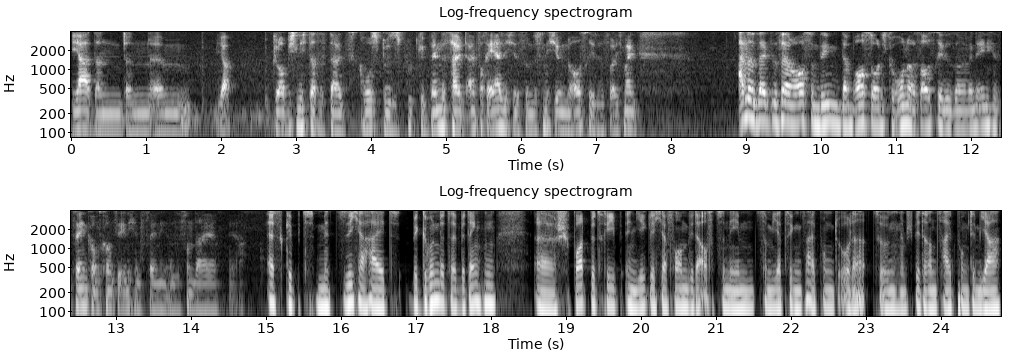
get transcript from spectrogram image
ja, dann, dann, ähm, ja, glaube ich nicht, dass es da jetzt groß böses Blut gibt, wenn es halt einfach ehrlich ist und es nicht irgendeine Ausrede ist, weil ich meine, andererseits ist ja auch so ein Ding, dann brauchst du auch nicht Corona als Ausrede, sondern wenn du eh nicht ins Training kommst, kommst du eh nicht ins Training, also von daher, ja. Es gibt mit Sicherheit begründete Bedenken, äh, Sportbetrieb in jeglicher Form wieder aufzunehmen zum jetzigen Zeitpunkt oder zu irgendeinem späteren Zeitpunkt im Jahr.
